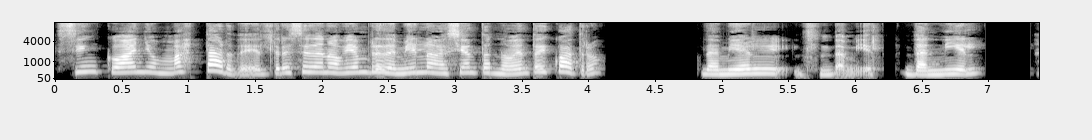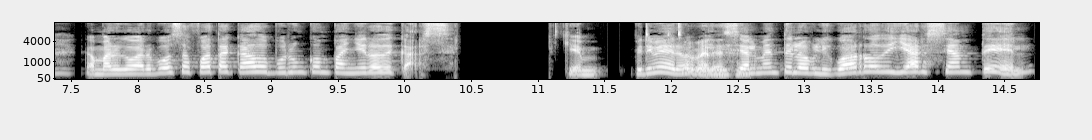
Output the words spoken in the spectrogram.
Cinco años más tarde, el 13 de noviembre de 1994, Daniel, Daniel, Daniel Camargo Barbosa fue atacado por un compañero de cárcel, quien primero inicialmente lo obligó a arrodillarse ante él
